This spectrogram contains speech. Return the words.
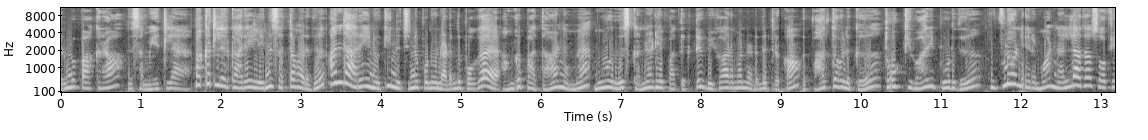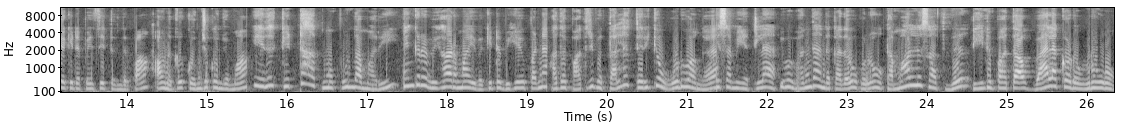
திரும்ப பாக்குறா இந்த சமயத்துல பக்கத்துல இருக்க அறையிலேருந்து சத்தம் வருது? அந்த அறையை நோக்கி இந்த சின்ன பொண்ணு நடந்து போக அங்க பார்த்தா நம்ம மோரிஸ் கண்ணாடிய பாத்துக்கிட்டு விகாரமா நடந்துட்டு இருக்கான். பார்த்தவளுக்கு தூக்கி வாரி போடுது. இவ்வளவு நேரமா நல்லாதான் சோஃபியா கிட்ட பேசிட்டு இருந்திருப்பான் அவனுக்கு கொஞ்சம் கொஞ்சமா ஏதோ கெட்ட ஆத்மா பூந்தா மாதிரி பயங்கர விகாரமா இவ கிட்ட பிஹேவ் பண்ண அதை பார்த்துட்டு இவ தலை தெறிக்க ஓடுவாங்க. சமயத்துல இவ வந்த அந்த கதவுகளும் டமால்னு சாத்துது. டீனு பார்த்தா வேலக்கோட உருவம்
